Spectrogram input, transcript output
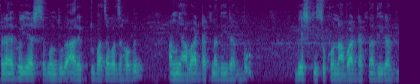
প্রায় হয়ে আসছে বন্ধুরা, আর একটু ভাজা ভাজা হবে। আমি আবার ডাকনা দিয়ে রাখব। বেশ কিছুক্ষণ আবার ডাকনা দিয়ে রাখব।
